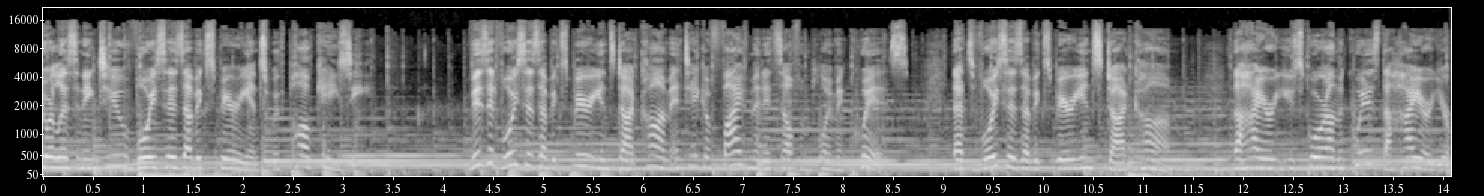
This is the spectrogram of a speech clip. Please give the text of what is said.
You're listening to Voices of Experience with Paul Casey. Visit voicesofexperience.com and take a five minute self employment quiz. That's voicesofexperience.com. The higher you score on the quiz, the higher your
